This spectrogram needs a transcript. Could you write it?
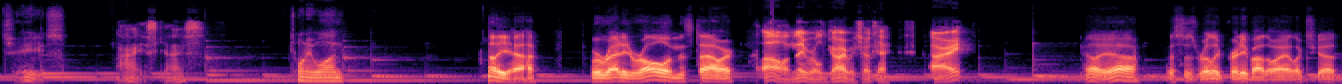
Jeez. Nice, guys. 21. Oh yeah, we're ready to roll in this tower. Oh, and they rolled garbage. Okay. All right. Hell yeah, this is really pretty. By the way, it looks good.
